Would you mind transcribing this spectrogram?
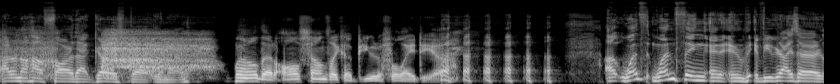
I don't know how far that goes, but you know. Well, that all sounds like a beautiful idea. Uh, one th- one thing, and, and if you guys are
